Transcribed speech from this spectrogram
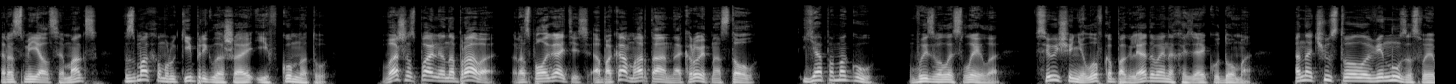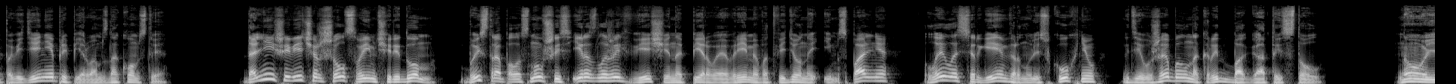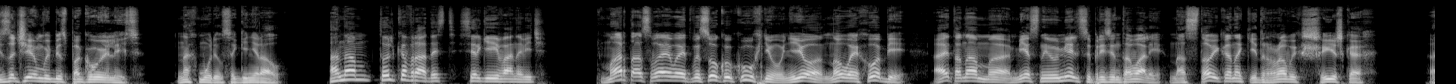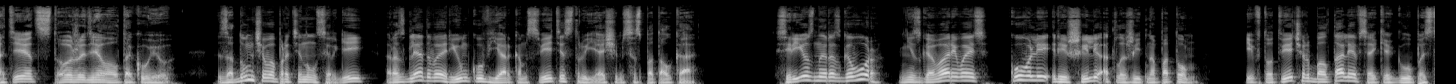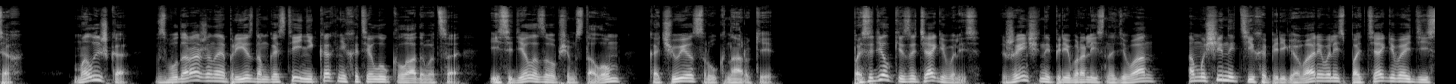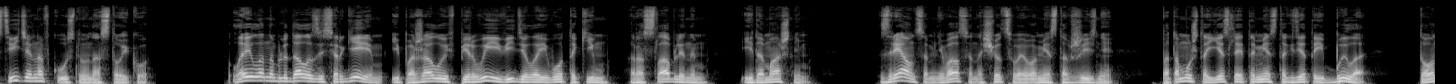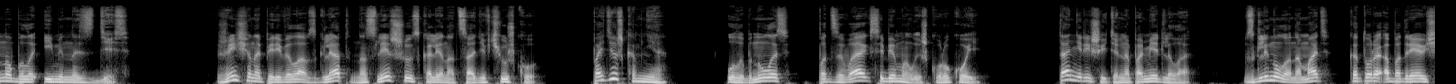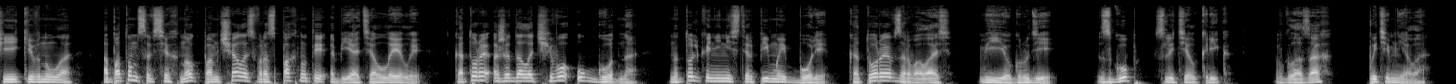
Рассмеялся Макс, взмахом руки приглашая их в комнату. «Ваша спальня направо, располагайтесь, а пока Марта накроет на стол». «Я помогу», – вызвалась Лейла, все еще неловко поглядывая на хозяйку дома. Она чувствовала вину за свое поведение при первом знакомстве. Дальнейший вечер шел своим чередом. Быстро ополоснувшись и разложив вещи на первое время в отведенной им спальне, Лейла с Сергеем вернулись в кухню, где уже был накрыт богатый стол. «Ну и зачем вы беспокоились?» – нахмурился генерал. «А нам только в радость, Сергей Иванович». «Марта осваивает высокую кухню, у нее новое хобби, а это нам э, местные умельцы презентовали, настойка на кедровых шишках». «Отец тоже делал такую», – задумчиво протянул Сергей, разглядывая рюмку в ярком свете, струящемся с потолка. Серьезный разговор, не сговариваясь, Ковали решили отложить на потом. И в тот вечер болтали о всяких глупостях. Малышка, взбудораженная приездом гостей, никак не хотела укладываться и сидела за общим столом, кочуя с рук на руки. Посиделки затягивались, женщины перебрались на диван, а мужчины тихо переговаривались, подтягивая действительно вкусную настойку. Лейла наблюдала за Сергеем и, пожалуй, впервые видела его таким расслабленным и домашним. Зря он сомневался насчет своего места в жизни, потому что если это место где-то и было, то оно было именно здесь. Женщина перевела взгляд на слезшую с колен отца девчушку. «Пойдешь ко мне?» Улыбнулась, подзывая к себе малышку рукой. Та нерешительно помедлила. Взглянула на мать, которая ободряюще ей кивнула, а потом со всех ног помчалась в распахнутые объятия Лейлы, которая ожидала чего угодно, но только не нестерпимой боли, которая взорвалась в ее груди. С губ слетел крик. В глазах потемнело.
